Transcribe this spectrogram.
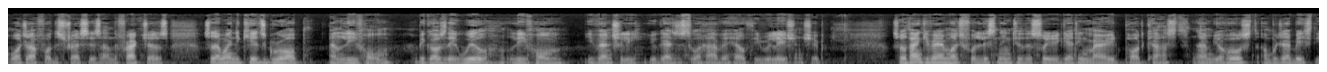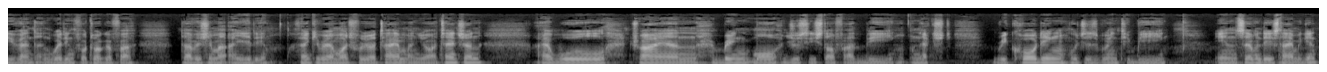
watch out for the stresses and the fractures, so that when the kids grow up and leave home, because they will leave home eventually, you guys will still have a healthy relationship. So thank you very much for listening to the So You're Getting Married podcast. I'm your host, Abuja-based event and wedding photographer, Tavishima Ayede. Thank you very much for your time and your attention. I will try and bring more juicy stuff at the next recording, which is going to be in seven days' time again.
